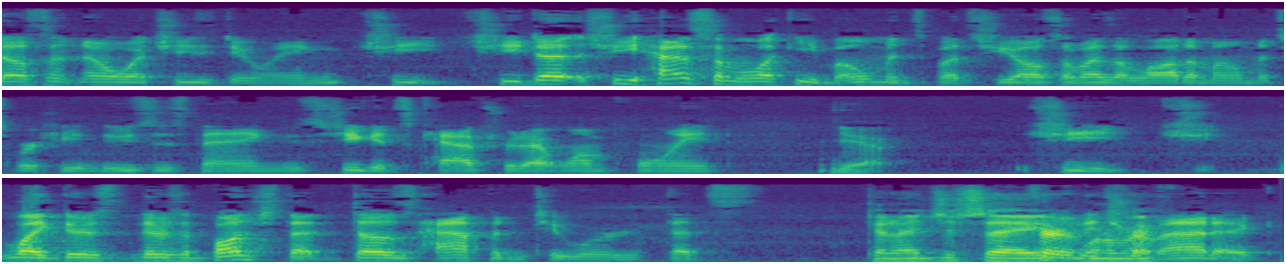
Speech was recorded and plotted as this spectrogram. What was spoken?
doesn't know what she's doing. She she does she has some lucky moments, but she also has a lot of moments where she loses things. She gets captured at one point. yeah. She, she like there's there's a bunch that does happen to her that's Can I just say fairly one of, my, traumatic.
